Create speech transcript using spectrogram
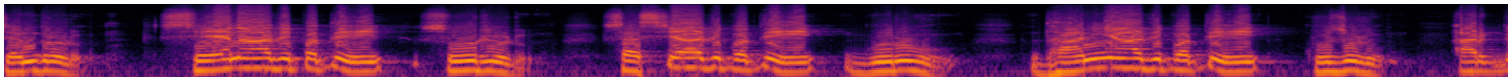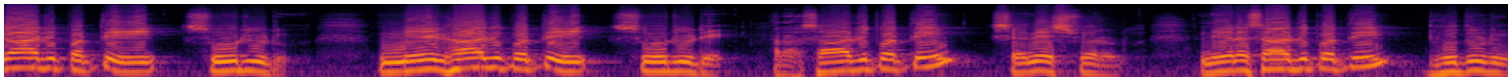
చంద్రుడు సేనాధిపతి సూర్యుడు సస్యాధిపతి గురువు ధాన్యాధిపతి కుజుడు అర్ఘాధిపతి సూర్యుడు మేఘాధిపతి సూర్యుడే రసాధిపతి శనేశ్వరుడు నీరసాధిపతి బుధుడు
